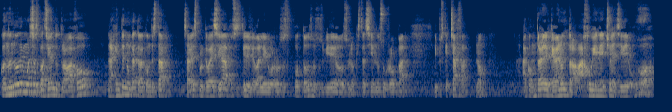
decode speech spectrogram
Cuando no demuestras pasión en tu trabajo, la gente nunca te va a contestar. ¿Sabes? Porque va a decir, ah, pues este le vale gorro sus fotos o sus videos o lo que está haciendo, su ropa, y pues que chafa, ¿no? A contrario de que vean un trabajo bien hecho y así de, wow,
